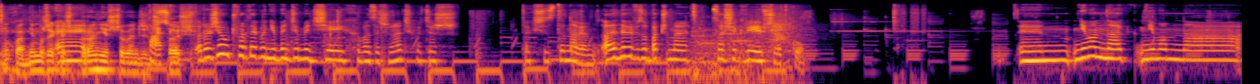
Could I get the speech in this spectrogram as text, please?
Dokładnie, może jakaś E, broń jeszcze będzie, Tak, czy coś. rozdziału czwartego nie będziemy dzisiaj chyba zaczynać, chociaż tak się zastanawiam. Ale najpierw zobaczymy, co się kryje w środku. Ym, nie mam na, nie mam na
